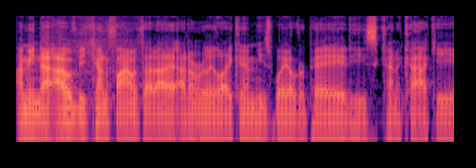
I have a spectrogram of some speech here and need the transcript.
I mean, I, I would be kind of fine with that. I, I don't really like him. He's way overpaid. He's kind of cocky.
